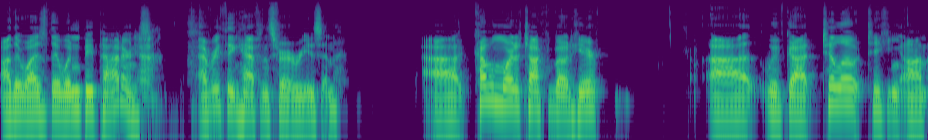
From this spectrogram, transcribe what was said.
otherwise, they wouldn't be patterns. Yeah. Everything happens for a reason. A uh, couple more to talk about here. Uh, we've got Tillo taking on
